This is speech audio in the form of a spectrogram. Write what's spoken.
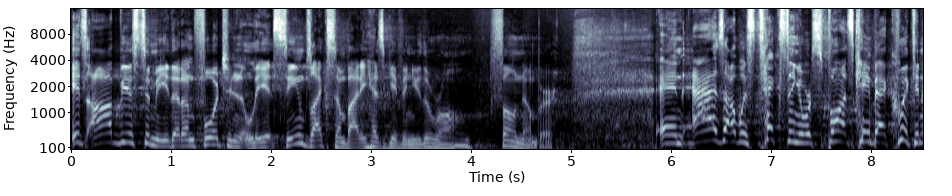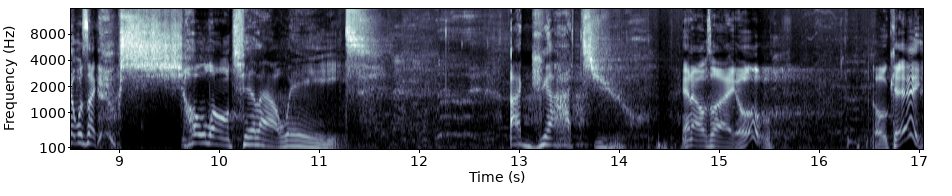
it's obvious to me that unfortunately it seems like somebody has given you the wrong phone number. And as I was texting, a response came back quick and it was like, shh, hold on, chill out, wait. I got you. And I was like, oh, okay.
